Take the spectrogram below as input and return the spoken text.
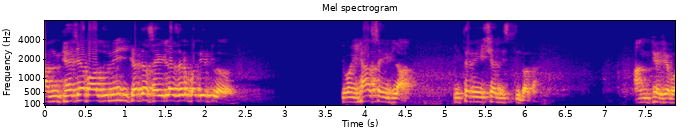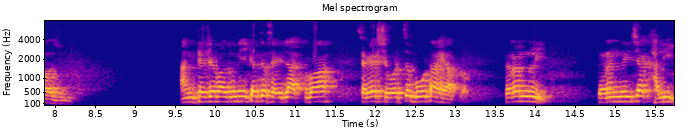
अंगठ्याच्या बाजूने एखाद्या साईडला जर बघितलं किंवा ह्या साईडला इथं रेषा दिसते बघा. अंगठ्याच्या बाजूने. अंगठ्याच्या बाजूने एकाच्या साईडला किंवा सगळ्यात शेवटचं बोट आहे आपलं करंगळी. करंगळीच्या खाली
